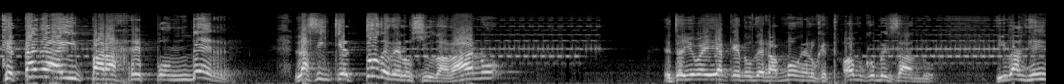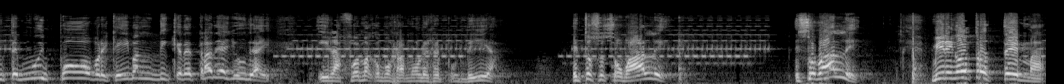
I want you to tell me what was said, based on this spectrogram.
que están ahí para responder las inquietudes de los ciudadanos. Entonces yo veía que donde Ramón, en lo que estábamos conversando, iban gente muy pobre, que iban que detrás de ayuda ahí. Y la forma como Ramón le respondía. Entonces eso vale. Eso vale. Miren, otro tema.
